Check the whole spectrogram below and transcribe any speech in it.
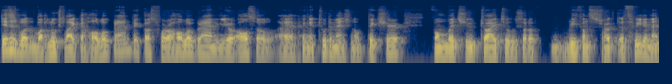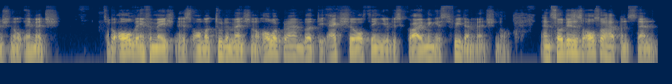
This is what, what looks like a hologram, because for a hologram, you're also having a two-dimensional picture from which you try to sort of reconstruct a three-dimensional image. So all the information is on a two-dimensional hologram, but the actual thing you're describing is three-dimensional. And so this is also happens then,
